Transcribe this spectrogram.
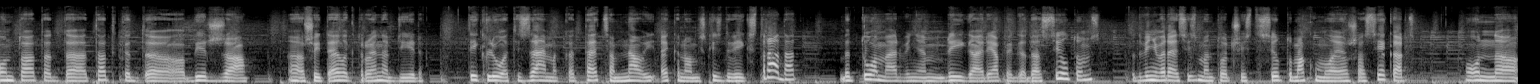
Un tā tad, tad kad biržā šī elektroenerģija ir tik ļoti zema, ka tecam nav ekonomiski izdevīgi strādāt, bet tomēr viņam Rīgā ir jāpiegādās siltums, tad viņi varēs izmantot šīs siltuma akumulējošās iekārtas un uh,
